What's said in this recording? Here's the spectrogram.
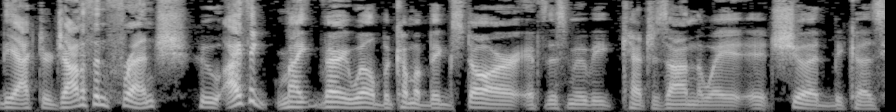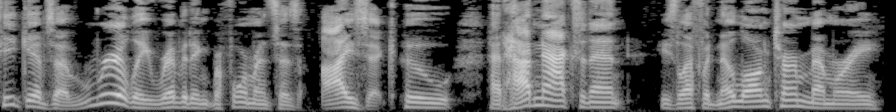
the actor Jonathan French, who I think might very well become a big star if this movie catches on the way it should, because he gives a really riveting performance as Isaac, who had had an accident. He's left with no long term memory.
